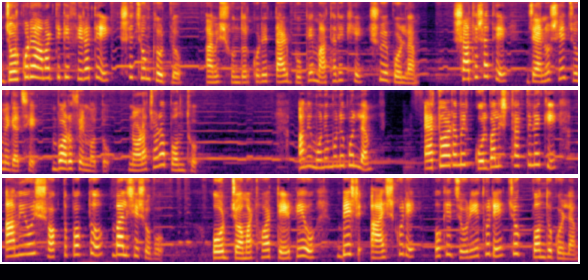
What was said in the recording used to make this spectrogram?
জোর করে আমার দিকে ফেরাতেই সে চমকে উঠল। আমি সুন্দর করে তার বুকে মাথা রেখে শুয়ে পড়লাম। সাথে সাথে যেন সে জমে গেছে, বরফের মতো, নড়াচড়া বন্ধ। আমি মনে মনে বললাম, এত আরামের কোলবালিশ থাকতে নাকি আমি ওই শক্তপোক্ত বালিশে শোবো? ওর জমাট হওয়ার টের পেয়েও বেশ আয়েস করে ওকে জড়িয়ে ধরে চোখ বন্ধ করলাম।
